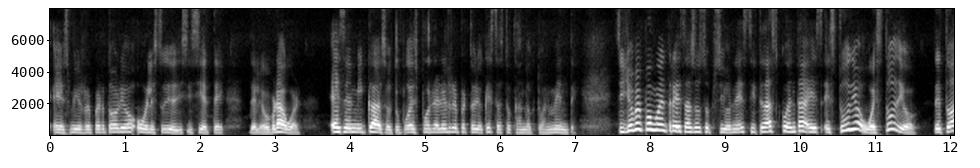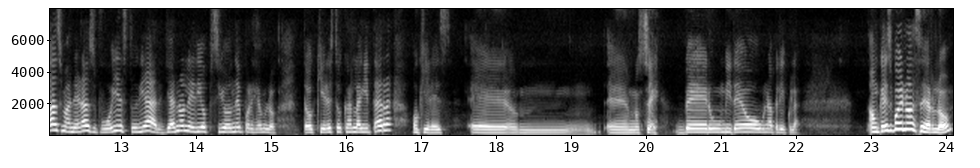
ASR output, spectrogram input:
es mi repertorio o el estudio 17 de Leo Brauer. Es en mi caso, tú puedes poner el repertorio que estás tocando actualmente. Si yo me pongo entre esas dos opciones, si te das cuenta, es estudio o estudio. De todas maneras, voy a estudiar. Ya no le di opción de, por ejemplo, ¿quieres tocar la guitarra o quieres, mm, eh, no sé, ver un video o una película? Aunque es bueno hacerlo,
